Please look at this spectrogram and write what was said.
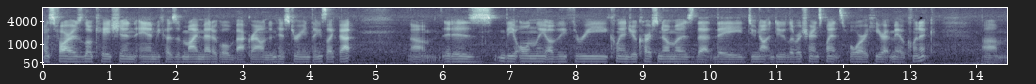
as far as location and because of my medical background and history and things like that. Um, it is the only of the three cholangiocarcinomas that they do not do liver transplants for here at Mayo Clinic. Um,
